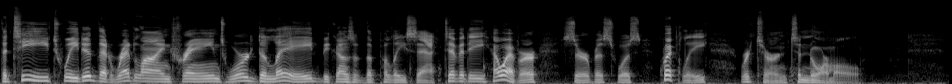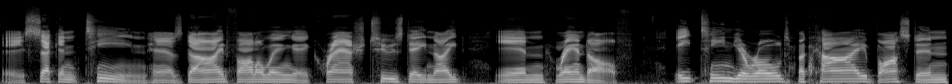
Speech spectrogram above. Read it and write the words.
The T tweeted that Red Line trains were delayed because of the police activity. However, service was quickly returned to normal. A second teen has died following a crash Tuesday night in Randolph. 18 year old Mackay Boston,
